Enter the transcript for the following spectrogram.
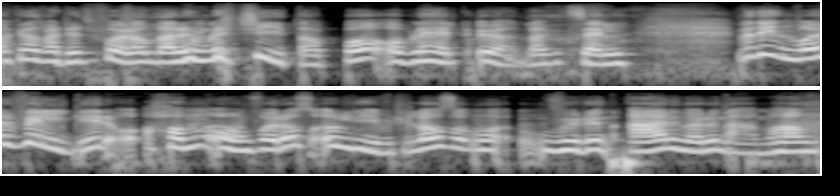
akkurat vært i et forhold der hun ble cheata på og ble helt ødelagt selv. Venninnen vår velger han overfor oss og lyver til oss om hvor hun er når hun er med han.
